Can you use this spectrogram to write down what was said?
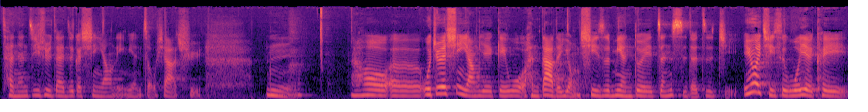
才能继续在这个信仰里面走下去。嗯，然后呃，我觉得信仰也给我很大的勇气，是面对真实的自己，因为其实我也可以，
